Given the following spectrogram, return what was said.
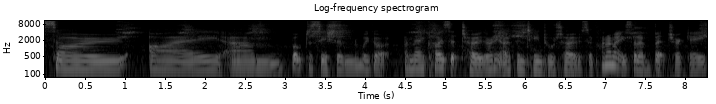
so I um, booked a session. We got and they close at two. They're only open ten till two, so it kind of makes it a bit tricky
